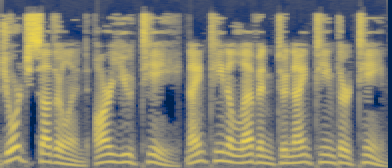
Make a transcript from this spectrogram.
George Sutherland RUT 1911–1913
